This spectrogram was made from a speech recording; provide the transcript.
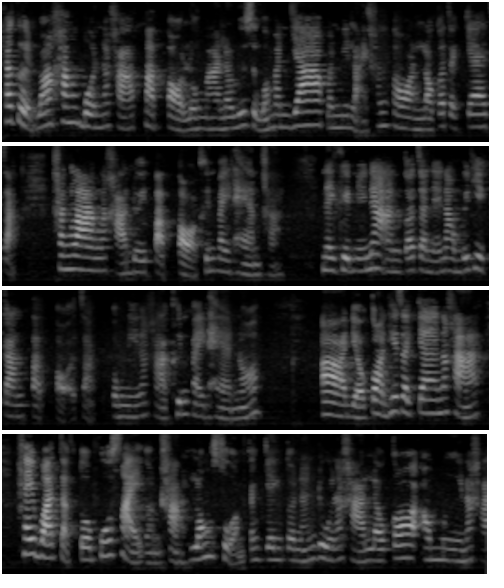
ถ้าเกิดว่าข้างบนนะคะ ตัดต่อลงมาแล้วรู้สึกว่ามันยาก มันมีหลายขั้นตอน เราก็จะแก้จากข้างล่างนะคะ โดยตัดต่อขึ้นไปแทนค่ะ ในคลิปนี้เนี่ยอันก็จะแนะนำวิธีการตัดต่อจากตรงนี้นะคะ ขึ้นไปแทนเนาะเดี๋ยวก่อนที่จะแก้นะคะ ให้วัดจากตัวผู้ใส่ก่อนค่ะ ลองสวมกางเกงตัวนั้นดูนะคะ แล้วก็เอามือนะคะ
